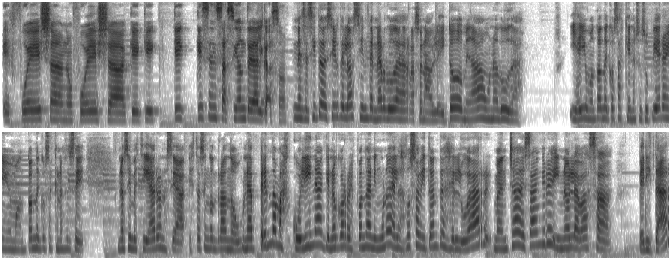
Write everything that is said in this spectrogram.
¿Es- ¿Fue ella? ¿No fue ella? ¿Qué, qué, qué, sensación te da el caso? Necesito decírtelo sin tener duda razonable y todo me da una duda. Y hay un montón de cosas que no se supieron y un montón de cosas que no se- no se investigaron. O sea, estás encontrando una prenda masculina que no corresponde a ninguna de las dos habitantes del lugar, manchada de sangre y no la vas a peritar.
